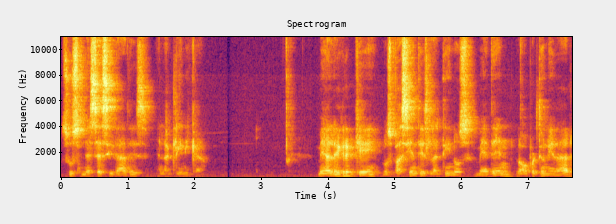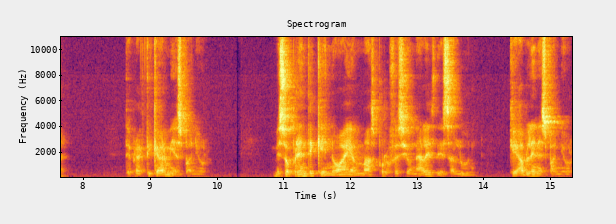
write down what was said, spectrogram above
sus necesidades en la clínica. Me alegra que los pacientes latinos me den la oportunidad de practicar mi español. Me sorprende que no haya más profesionales de salud que hablen español.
